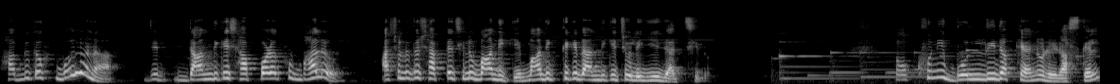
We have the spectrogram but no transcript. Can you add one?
হাবলু তখন বলল, না, যে ডান দিকে সাপ পড়া খুব ভালো। আসলে তো সাপটা ছিল বাঁ দিকে বাঁ দিক থেকে ডান দিকে চলে গিয়ে যাচ্ছিল। তখনই বললি না কেন রে রাস্কেল?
